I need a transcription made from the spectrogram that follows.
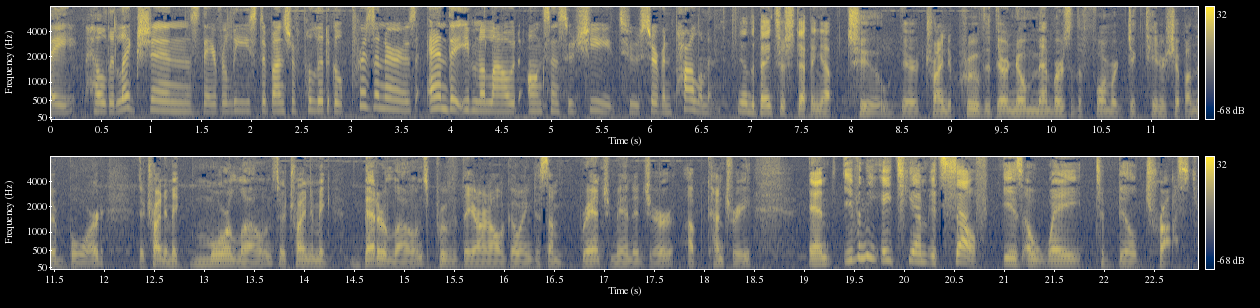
They held elections, they released a bunch of political prisoners, and they even allowed Aung San Suu Kyi to serve in parliament. And the banks are stepping up too. They're trying to prove that there are no members of the former dictatorship on their board. They're trying to make more loans. They're trying to make better loans, prove that they aren't all going to some branch manager up country. And even the ATM itself is a way to build trust.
